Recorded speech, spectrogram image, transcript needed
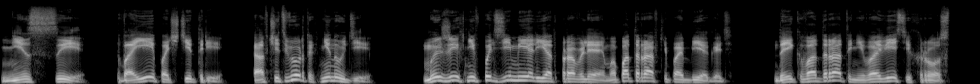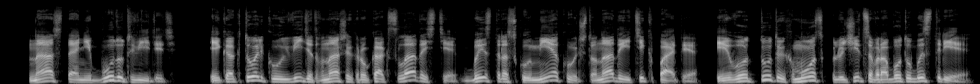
Не ссы. Твоей почти три. А в-четвертых, не нуди. Мы же их не в подземелье отправляем, а по травке побегать. Да и квадраты не во весь их рост. Нас-то они будут видеть. И как только увидят в наших руках сладости, быстро скумекают, что надо идти к папе. И вот тут их мозг включится в работу быстрее.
